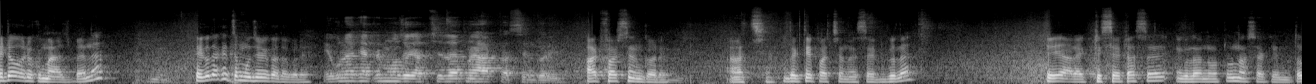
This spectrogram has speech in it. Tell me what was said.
এটা ওইরকম আসবে না? এগুলো ক্ষেত্রে মজুরি কত করে? এগুলো ক্ষেত্রে মজুরি যাচ্ছে যে আপনার আট পার্সেন্ট করে। আট পার্সেন্ট করে? আচ্ছা দেখতে পাচ্ছেন এই সেটগুলা এই আর একটি সেট আছে এগুলো নতুন আসা কিন্তু।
